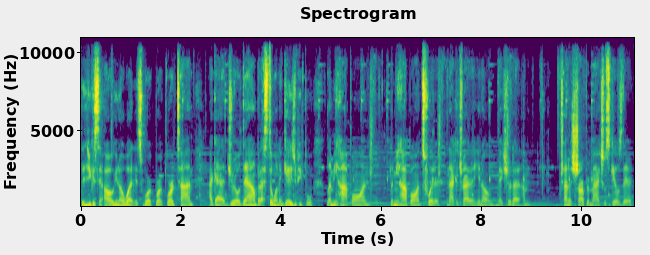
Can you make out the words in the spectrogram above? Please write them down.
then you can say, oh, you know what? It's work, work, work time. I got to drill down, but I still want to engage with people. Let me hop on let me hop on Twitter and I can try to, you know, make sure that I'm trying to sharpen my actual skills there.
